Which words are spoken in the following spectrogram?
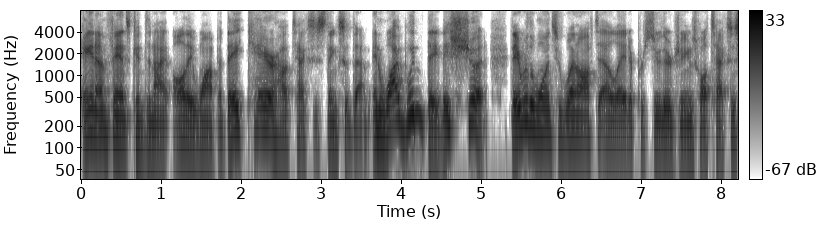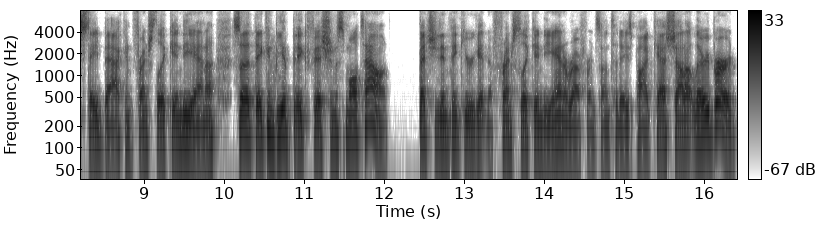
A&m fans can deny it all they want but they care how texas thinks of them. And why wouldn't they? They should. They were the ones who went off to la to pursue their dreams while texas stayed back in french lick indiana. So that they can be a big fish in a small town. Bet you didn't think you were getting a French Lick, Indiana reference on today's podcast. Shout out Larry Bird.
